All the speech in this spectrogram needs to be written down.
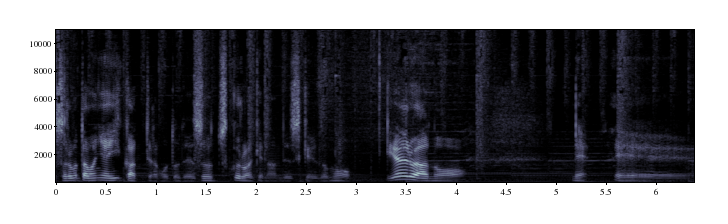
それもたまにはいいかってなことで、それを作るわけなんですけれども、いわゆるあの、ね、えー、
